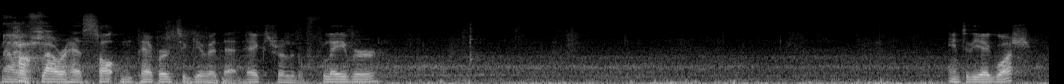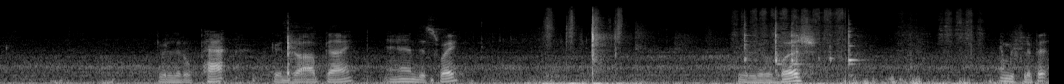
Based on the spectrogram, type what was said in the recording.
Now our flour has salt and pepper to give it that extra little flavor. Into the egg wash. Give it a little pat. Good job, guy. And this way. Give it a little budge. And we flip it.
